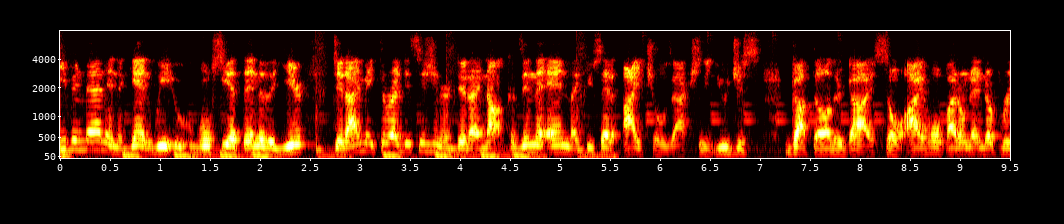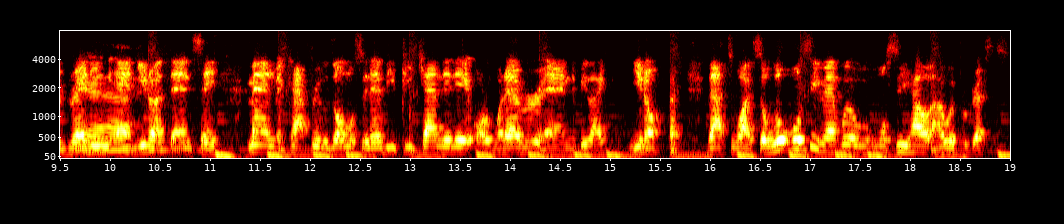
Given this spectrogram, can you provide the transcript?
even, man. And again, we we'll see at the end of the year, did I make the right decision or did I not? Because in the end, like you said, I chose actually. You just got the other guys. So I hope I don't end up regretting yeah. and you know at the end say, man, McCaffrey was almost an MVP candidate or whatever, and be like, you know, that's why. So we'll, we'll see, man. We'll, we'll see how, how it progresses.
